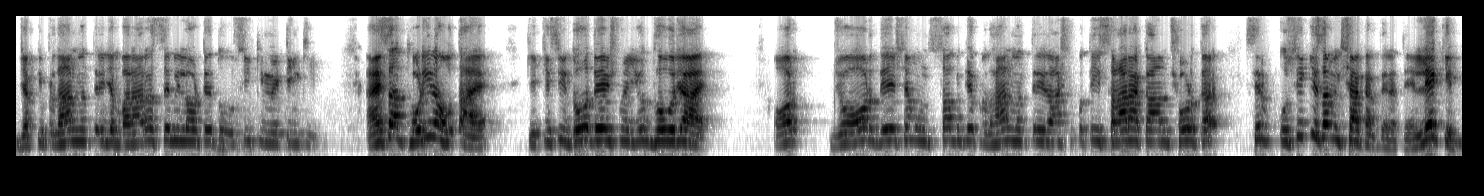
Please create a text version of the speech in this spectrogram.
जबकि प्रधानमंत्री जब बनारस से भी लौटे तो उसी की मीटिंग की। ऐसा थोड़ी ना होता है कि किसी दो देश में युद्ध हो जाए और जो और देश है उन सब के प्रधानमंत्री राष्ट्रपति सारा काम छोड़कर सिर्फ़ उसी की समीक्षा करते रहते हैं। लेकिन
